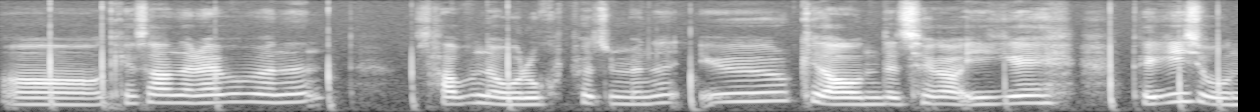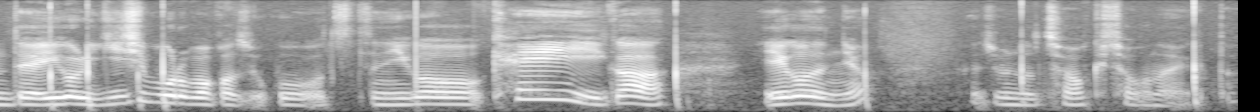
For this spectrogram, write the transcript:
어, 계산을 해보면은 4분의 5를 곱해주면은 이렇게 나오는데 제가 이게 125인데 이걸 25로 봐가지고 어쨌든 이거 K가 얘거든요. 좀 더 정확히 적어놔야겠다.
